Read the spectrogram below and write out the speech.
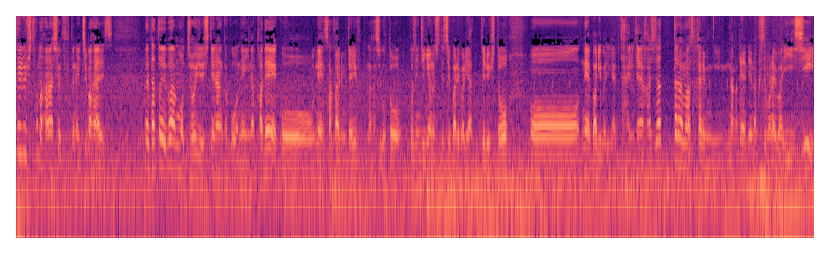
てる人の話を聞くっていうのは一番早いです。で例えばもう女優してなんかこうね田舎でこうね栄えるみたいになんか仕事個人事業主としてバリバリやってる人をねバリバリやりたいみたいな感じだったらまあ栄えるになんかね連絡してもらえばいいし、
